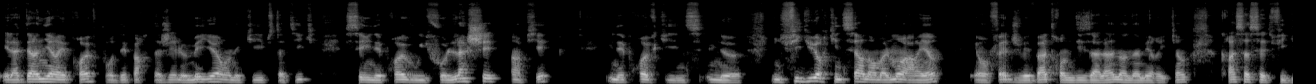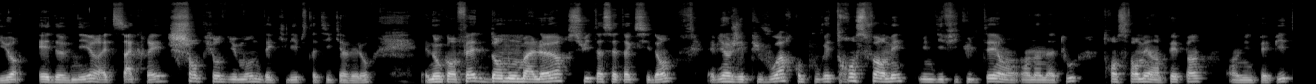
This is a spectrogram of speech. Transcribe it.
Et la dernière épreuve pour départager le meilleur en équilibre statique, c'est une épreuve où il faut lâcher un pied, une épreuve qui, une, une figure qui ne sert normalement à rien, et en fait, je vais battre Andy Alan, un Américain, grâce à cette figure et devenir, être sacré champion du monde d'équilibre statique à vélo. Et donc, en fait, dans mon malheur, suite à cet accident, eh bien, j'ai pu voir qu'on pouvait transformer une difficulté en, un atout, transformer un pépin en une pépite.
